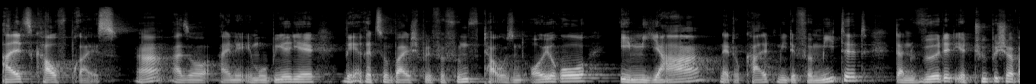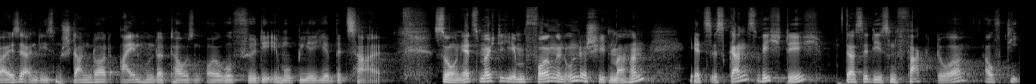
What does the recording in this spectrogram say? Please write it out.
als Kaufpreis. Ja, also eine Immobilie wäre zum Beispiel für 5000 Euro im Jahr Netto-Kaltmiete vermietet, dann würdet ihr typischerweise an diesem Standort 100.000 Euro für die Immobilie bezahlen. So, und jetzt möchte ich eben folgenden Unterschied machen. Jetzt ist ganz wichtig, dass ihr diesen Faktor auf die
